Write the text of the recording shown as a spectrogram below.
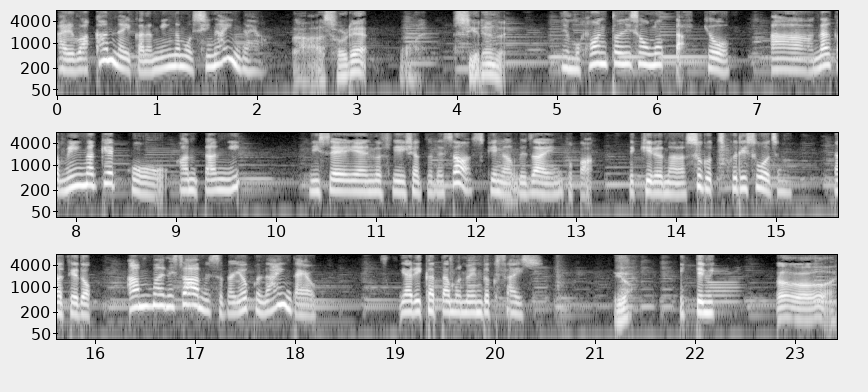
あれわかんないからみんなもうしないんだよ。あ、それ、知らない。でも本当にそう思った、今日。ああ、なんかみんな結構簡単に？2000円の T シャツでさ、好きなデザインとかできるならすぐ作りそうじゃん。だけど、あんまりサービスが良くないんだよ。やり方もめんどくさいし。いや。行ってみ。ああ、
